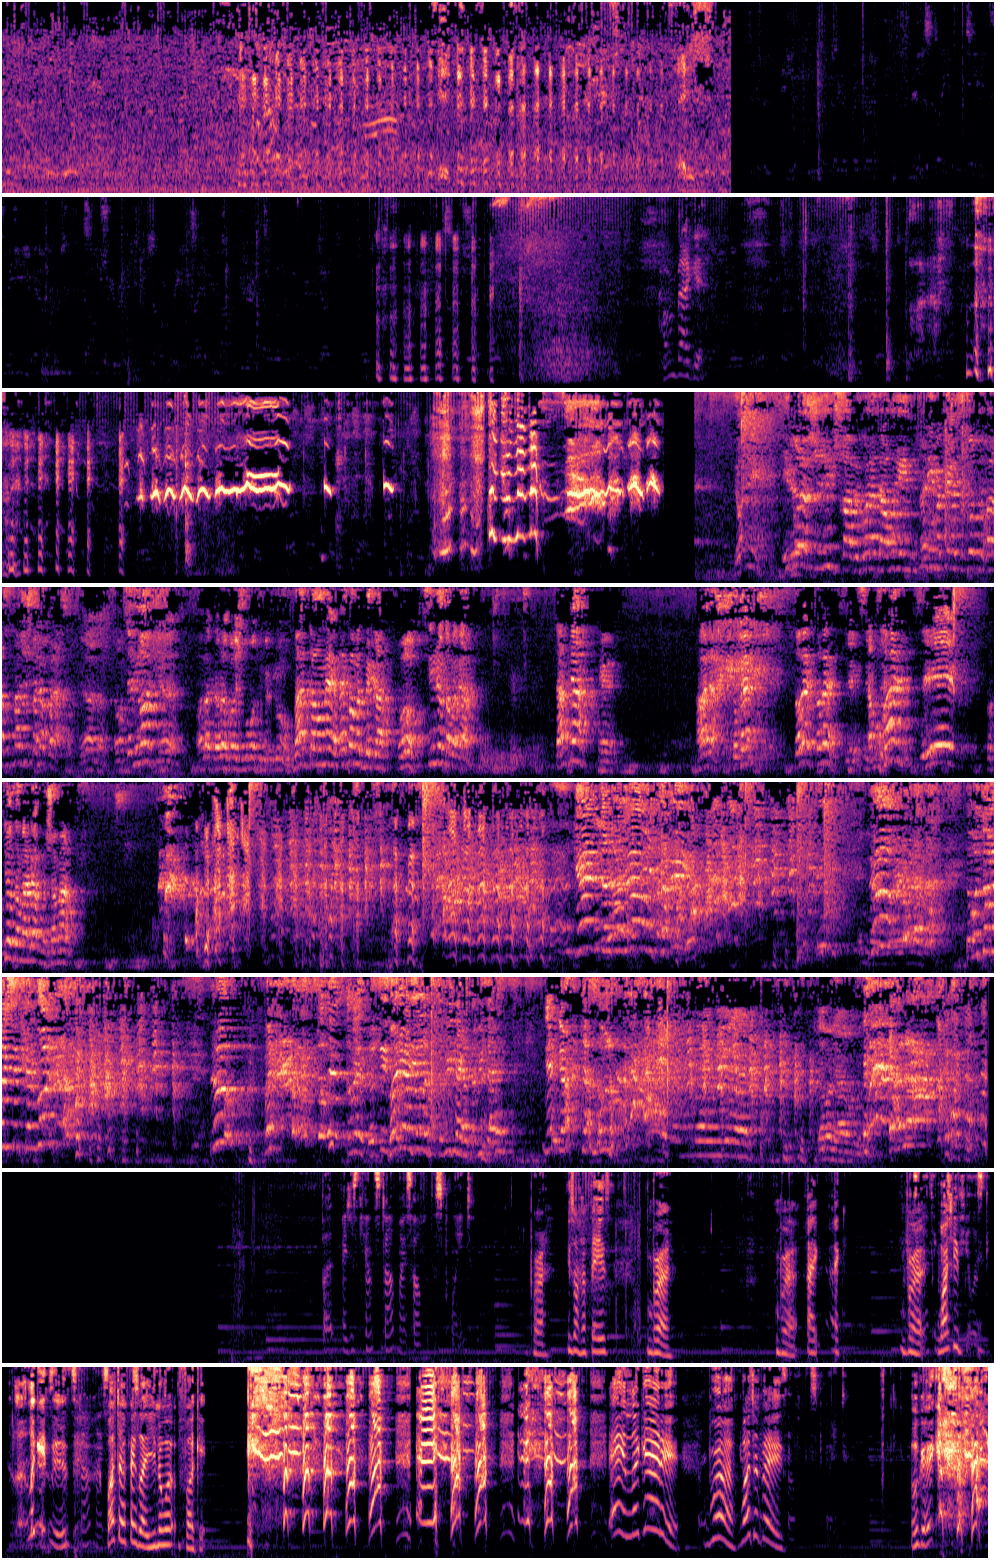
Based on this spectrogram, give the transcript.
Coming back in. וכל הדאונים, אני מכיר את זה תוכל לעשות משהו שאתה לא יכול לעשות. יאללה. אתה רוצה לראות? כן. וואלה, אתה לא יכול לשמור אותי בכלום. מה אתה אומר? איפה המדבקה? או. שים לי אותה בגב. שמת? כן. הלאה, סובב. סובב, סובב. אתה מוכן? תוציא Pues quiero tomar gas, me llamá. ¿Qué? ¡No! ¡No! ¡Como todo dice el carbón! ¡No! ¡Venga. I just can't stop myself at this point. Bruh. You saw her face? Bruh. Bruh. I, I, bruh. Why she, look at this. Watch her face like, you know what? Fuck it. hey, look at it. Bruh, watch her face. Okay.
